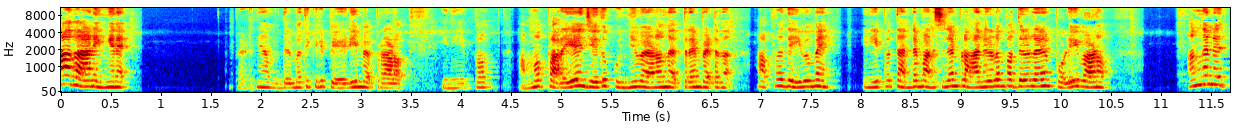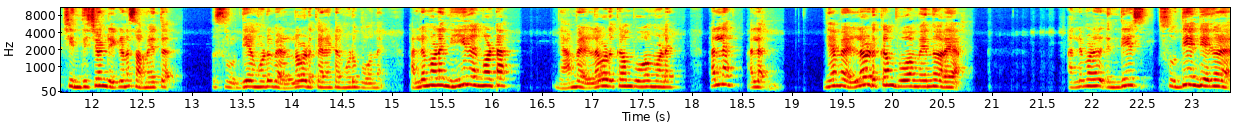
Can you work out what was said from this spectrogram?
അതാണ് ഇങ്ങനെ. പെട്ടെന്ന് ചന്ദ്രമതിക്ക് ഒരു പേടിയും വെപ്രാളോ. ഇനിയിപ്പം അമ്മ പറയുകയും ചെയ്തു കുഞ്ഞു വേണമെന്ന് എത്രയും പെട്ടെന്ന്. അപ്പൊ ദൈവമേ ഇനിയിപ്പോ തന്റെ മനസ്സിലെയും പ്ലാനുകളും പദ്ധതികളും പൊളിയുവാണോ? അങ്ങനെ ചിന്തിച്ചോണ്ടിരിക്കുന്ന സമയത്ത് ശ്രുതി അങ്ങോട്ട് വെള്ളം എടുക്കാനായിട്ട് അങ്ങോട്ട് പോകുന്നേ അല്ല മോളെ നീ ഇതെങ്ങോട്ടാ ഞാൻ വെള്ളം എടുക്കാൻ പോവാം മോളെ. അല്ല അല്ല ഞാൻ വെള്ളം എടുക്കാൻ പോവാമെന്ന് പറയാ. അല്ല മോളെ എന്തേ സുധി എന്ത് ചെയ്യുന്ന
